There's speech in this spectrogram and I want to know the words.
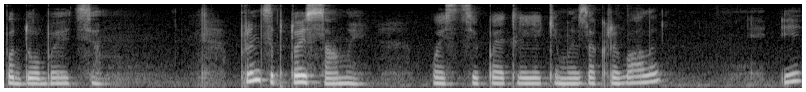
подобається. Принцип той самий. Ось ці петлі, які ми закривали, і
